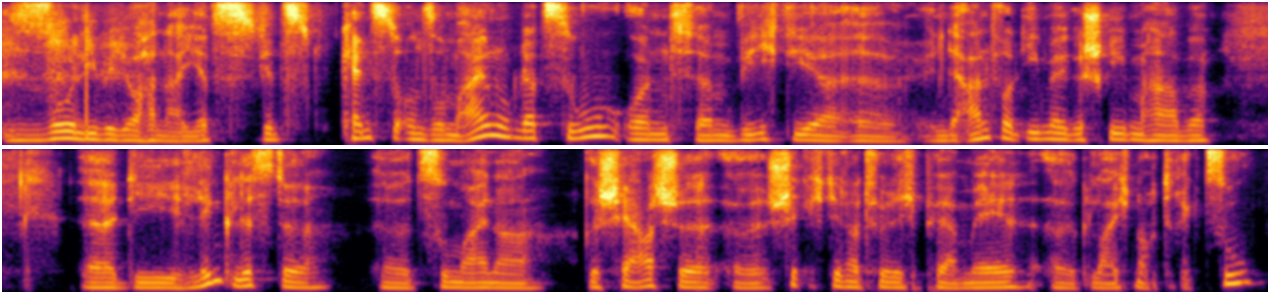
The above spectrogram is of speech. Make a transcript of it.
So, liebe Johanna, jetzt, jetzt kennst du unsere Meinung dazu und ähm, wie ich dir äh, in der Antwort-E-Mail geschrieben habe, äh, die Linkliste äh, zu meiner Recherche äh, schicke ich dir natürlich per Mail äh, gleich noch direkt zu.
